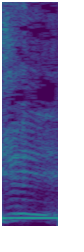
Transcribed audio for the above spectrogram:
Yeah.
